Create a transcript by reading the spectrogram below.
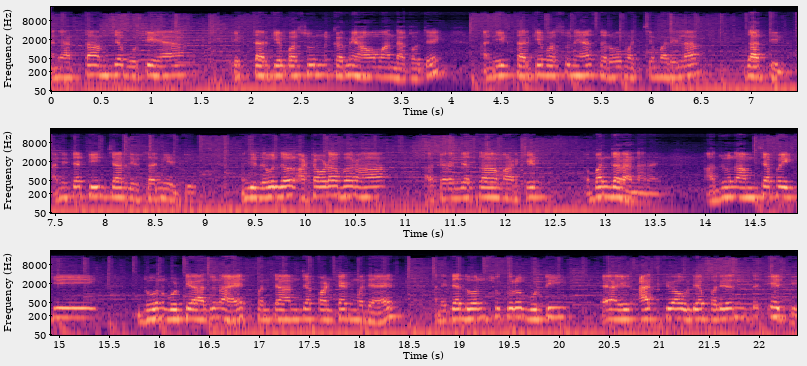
आणि आत्ता आमच्या बोटी ह्या एक तारखेपासून कमी हवामान दाखवते आणि एक तारखेपासून ह्या सर्व मच्छीमारीला जातील आणि त्या तीन चार दिवसांनी येतील. म्हणजे जवळजवळ आठवडाभर हा करंजाचा मार्केट बंद राहणार आहे. अजून आमच्यापैकी दोन बोटी अजून आहेत पण त्या आमच्या कॉन्टॅक्टमध्ये आहेत आणि त्या दोन शुक्र बोटी या आज किंवा उद्यापर्यंत येतील.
